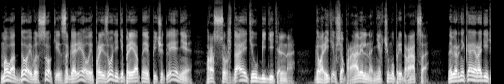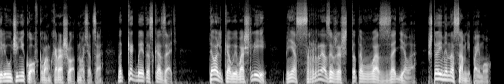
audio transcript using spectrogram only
Молодой, высокий, загорелый, производите приятное впечатление, рассуждаете убедительно. Говорите все правильно, не к чему придраться. Наверняка и родители учеников к вам хорошо относятся. Но как бы это сказать? Только вы вошли, меня сразу же что-то в вас задело. Что именно, сам не пойму.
